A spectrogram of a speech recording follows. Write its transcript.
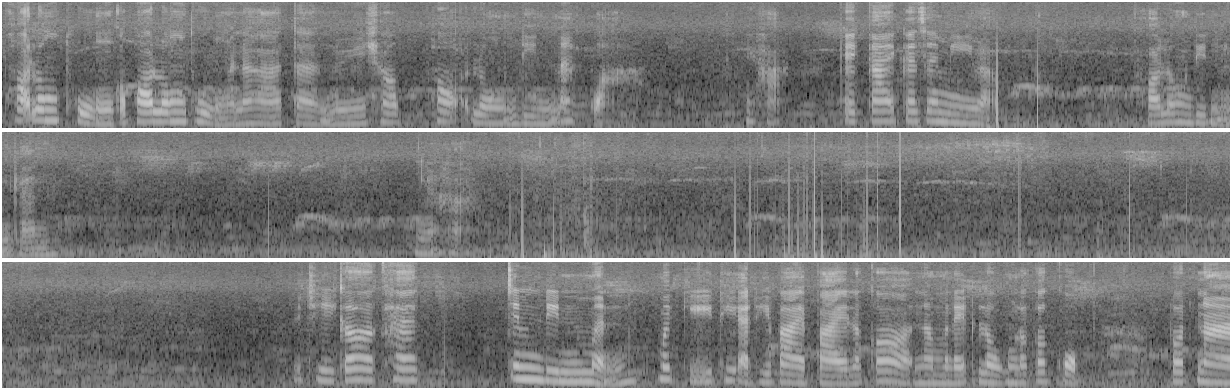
เพาะลงถุงก็เพาะลงถุงนะคะ แต่หนุ้ยชอบเพาะลงดินมากกว่านี่ค่ะ ใกล้ๆก็จะมีแบบเพาะลงดินเหมือนกันเนี่ยค่ะ ธีก็แค่จิ้มดินเหมือนเมื่อกี้ที่อธิบายไป แล้วก็นำเมล็ดลงแล้วก็กบรดน้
